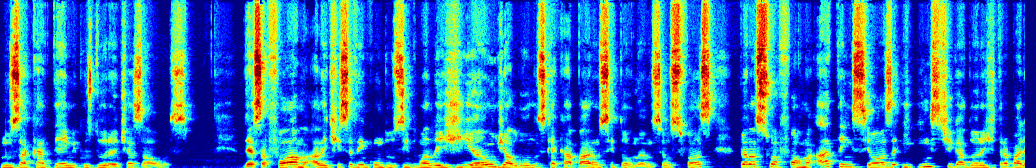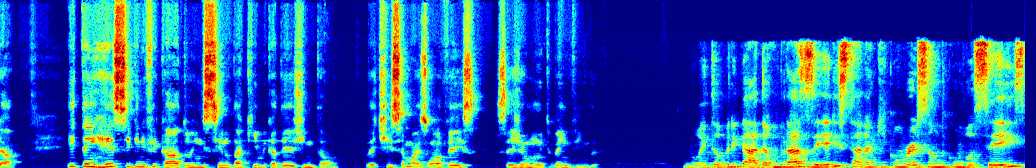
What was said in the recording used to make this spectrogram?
nos acadêmicos durante as aulas. Dessa forma, a Letícia vem conduzindo uma legião de alunos que acabaram se tornando seus fãs pela sua forma atenciosa e instigadora de trabalhar, e tem ressignificado o ensino da química desde então. Letícia, mais uma vez, seja muito bem-vinda. Muito obrigada. É um prazer estar aqui conversando com vocês.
